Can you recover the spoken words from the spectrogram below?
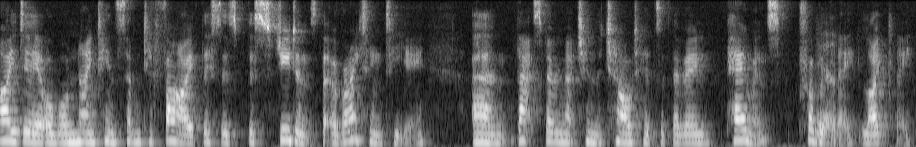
idea, or well, 1975, this is the students that are writing to you. Um, that's very much in the childhoods of their own parents, probably, likely.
